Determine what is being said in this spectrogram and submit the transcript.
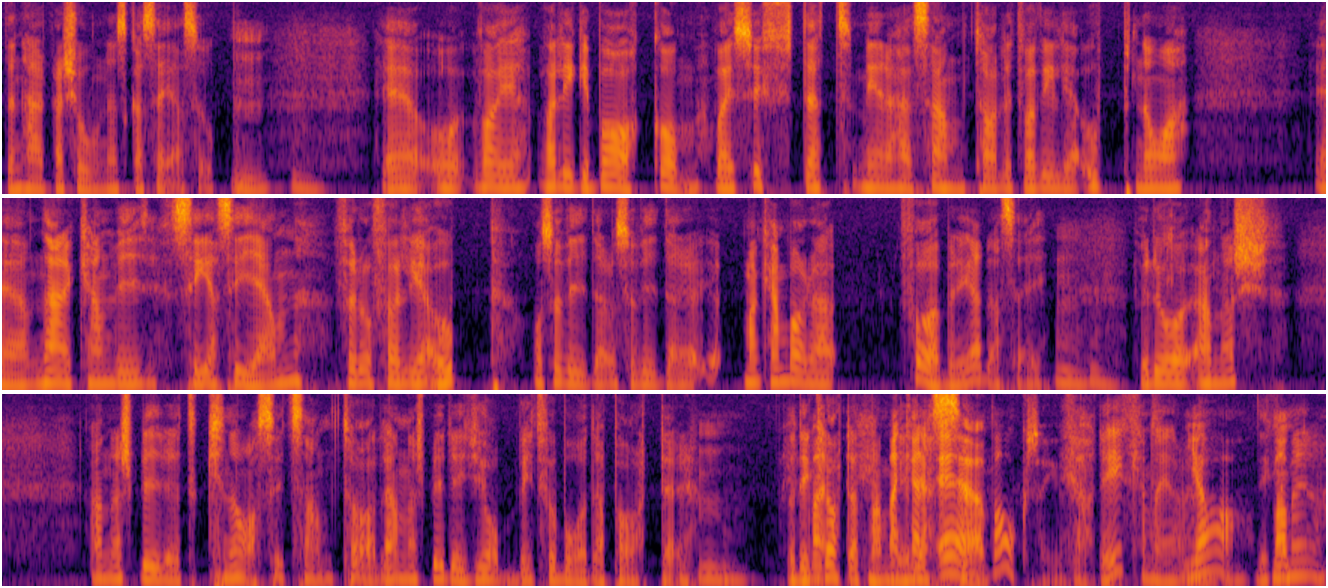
den här personen ska sägas upp? Mm. Mm. Eh, och vad, är, vad ligger bakom? Vad är syftet med det här samtalet? Vad vill jag uppnå? Eh, när kan vi ses igen för att följa upp? Och så vidare. och så vidare. Man kan bara förbereda sig. Mm. För då, annars Annars blir det ett knasigt samtal. Annars blir det jobbigt för båda parter. Mm. Och det är man, klart att man, man blir ledsen. Man kan öva också. Ju, ja, det kan man göra. Ja, det kan man, man göra.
